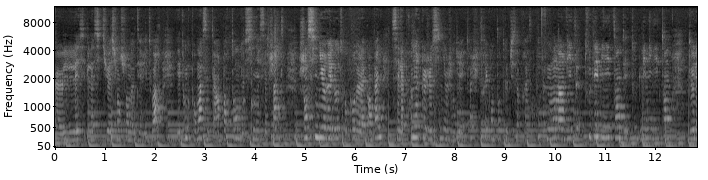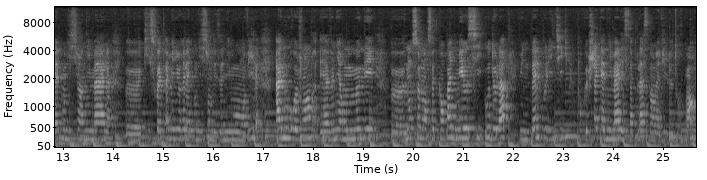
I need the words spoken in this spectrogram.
euh, la situation sur nos territoires. Et donc pour moi, c'était important de signer cette charte. J'en signerai d'autres au cours de la campagne. C'est la première que je signe aujourd'hui avec toi. Je suis très contente que tu sois présente. On invite toutes les militantes et tous les militants de la condition animale qui souhaitent améliorer la condition des animaux en ville à nous rejoindre à venir mener euh, non seulement cette campagne, mais aussi au-delà une belle politique pour que chaque animal ait sa place dans la ville de Tourcoing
